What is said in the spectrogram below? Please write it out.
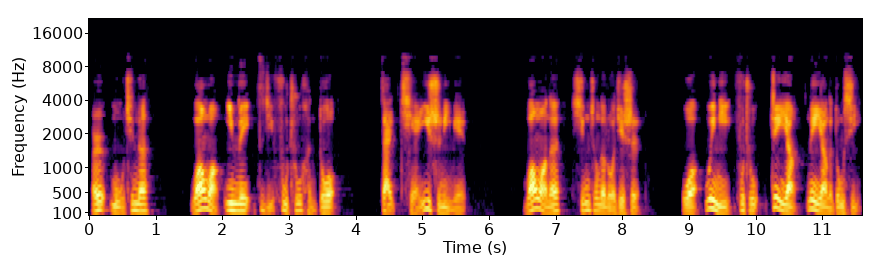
而母亲呢，往往因为自己付出很多，在潜意识里面，往往呢形成的逻辑是：我为你付出这样那样的东西，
